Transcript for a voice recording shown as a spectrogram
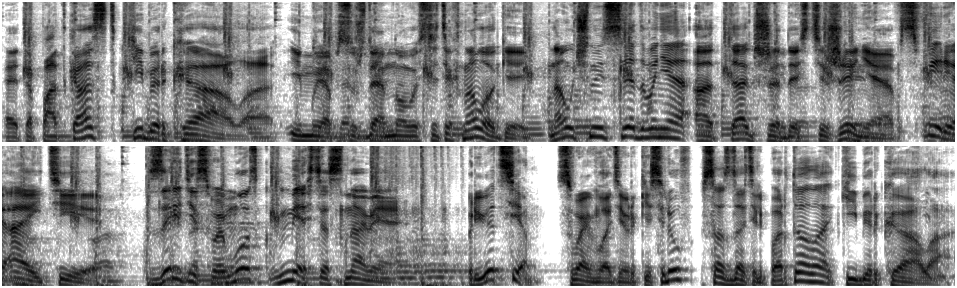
Это подкаст Киберкаала, и мы обсуждаем новости технологий, научные исследования, а также достижения в сфере IT. Заряди свой мозг вместе с нами. Привет всем! С вами Владимир Киселев, создатель портала Киберкаала.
